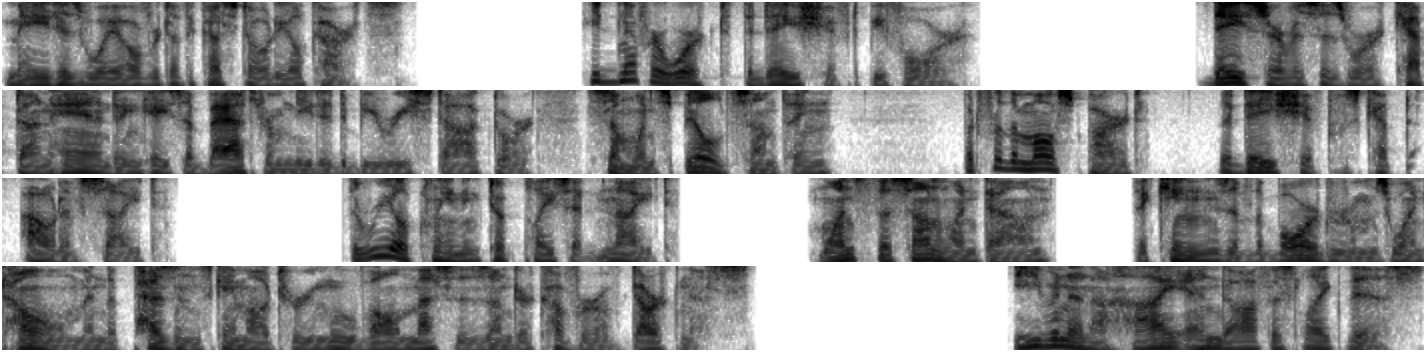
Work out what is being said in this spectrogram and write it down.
made his way over to the custodial carts. He'd never worked the day shift before. Day services were kept on hand in case a bathroom needed to be restocked or someone spilled something, but for the most part, the day shift was kept out of sight. The real cleaning took place at night. Once the sun went down, the kings of the boardrooms went home and the peasants came out to remove all messes under cover of darkness. Even in a high end office like this,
